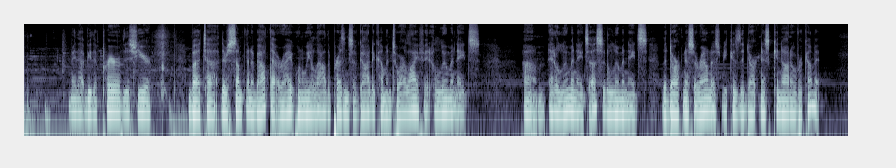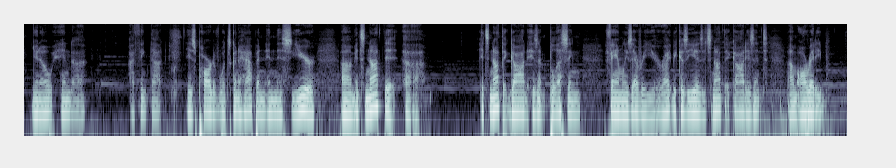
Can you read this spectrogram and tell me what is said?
May that be the prayer of this year. But uh, there's something about that, right? When we allow the presence of God to come into our life, it illuminates. Um, it illuminates us. It illuminates the darkness around us because the darkness cannot overcome it. You know, and uh, I think that is part of what's going to happen in this year. Um, it's not that uh, it's not that God isn't blessing families every year, right? Because He is. It's not that God isn't um, already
